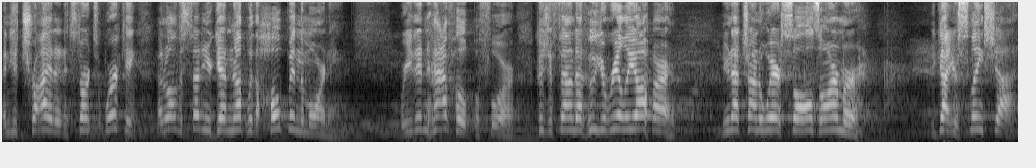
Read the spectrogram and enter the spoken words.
And you try it and it starts working. And all of a sudden you're getting up with a hope in the morning where you didn't have hope before because you found out who you really are. You're not trying to wear Saul's armor. You got your slingshot.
